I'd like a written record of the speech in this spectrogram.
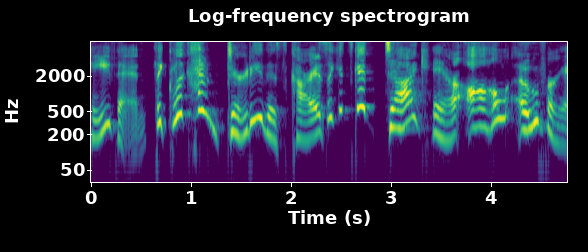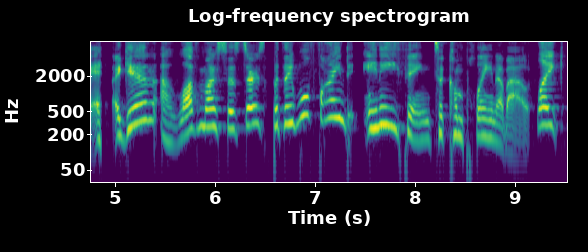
haven. Like, look how dirty this car is. Like, it's got dog hair all over it. Again, I love my sisters, but they will find anything to complain about. Like,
